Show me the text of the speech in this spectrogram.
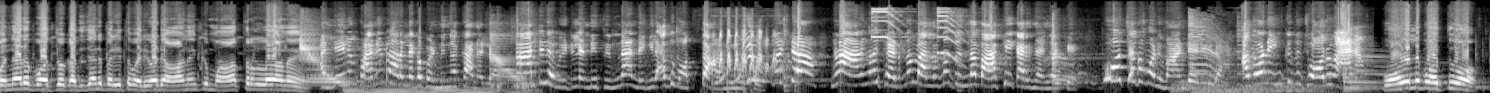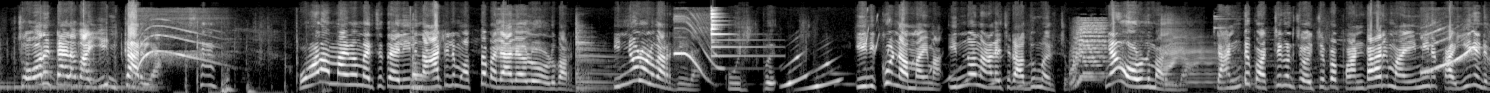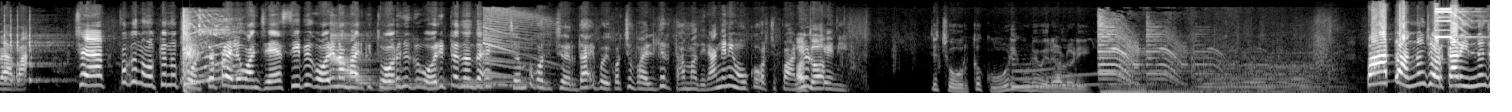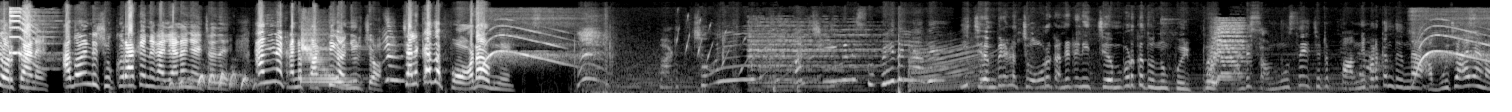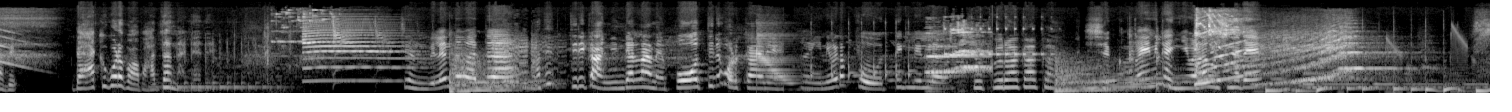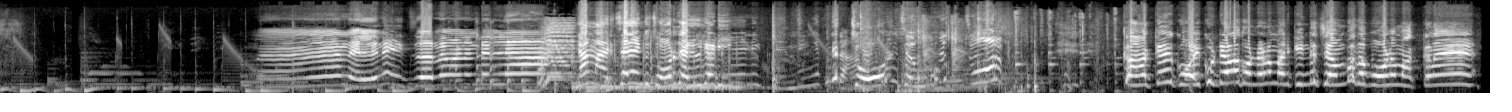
പൊന്നാര പോത്തോ കതിജാന്റെ പരിയത്തെ പരിപാടി ആണുങ്ങൾക്ക് മാത്രമുള്ളതാണ് അല്ലേലും പണി പാറലൊക്കെ പെണ്ണുങ്ങൾക്കാണല്ലോ. നാട്ടിലെ വീട്ടിൽ എന്തെങ്കിലും തിന്നാണ്ടെങ്കിൽ അത് മൊത്തം ആണുങ്ങൾക്ക് കേട്ടോ? നിങ്ങൾ ആണുങ്ങൾ കിടന്നും പലർന്നും തിന്ന ബാക്കി കാര്യം ഞങ്ങൾക്ക്. പോച്ചക്കം കൊണ്ട് വരില്ല. അതുകൊണ്ട് എനിക്കിന്ന് ചോറ് വേണം. പോവല്ലേ പോത്തുവോ ചോറിട്ടാളെ വയ്യ എനിക്കറിയാം. ഓണമ്മായിമ മരിച്ച തലയിൽ നാട്ടിൽ മൊത്തം പല ആളുകളോട് പറഞ്ഞു ഇന്നോടോട് പറഞ്ഞില്ല. കുരിപ്പ്. എനിക്കുണ്ട് അമ്മായിമ ഇന്നോ നാളെ വെച്ചിട്ട് അതും മരിച്ചു. ഞാൻ ഓളൊന്നും അറിയില്ല രണ്ട് പച്ചങ്ങൾ ചോദിച്ചപ്പോ പണ്ടാറ് മൈമീന്റെ കയ്യിലിട്ട് വേറ. ചെപ്പൊക്കെ നോക്കി ഒന്ന് കൊടുത്തപ്പോഴല്ലേ ഓൻ ജെ സി ബി കോരണമാർക്ക് ചോറിനൊക്കെ കോരിട്ടത് ചെമ്പ് കുറച്ച് ചെറുതായി പോയി. കുറച്ച് വലുതെടുത്താൽ മതി. അങ്ങനെ നോക്ക് കുറച്ച് പണി? എടുക്കാനേ. ചോർക്ക് കൂടി കൂടി വരാളോടി പാത്ത അന്നും ചോർക്കാണ് ഇന്നും ചോർക്കാണ്. അതോണ്ട് ശുക്രാക്ക് എന്നെ കല്യാണം കഴിച്ചത്. അന്നെ കണ്ട പട്ടി കഞ്ഞുടിച്ചോ. ചിലക്കാതെ പോടാ പഠിച്ചോ ചെമ്പിലുള്ള ചോറ് കണ്ടിട്ട് ഈ ചെമ്പടക്കം തിന്നും കുരിപ്പ്. എന്റെ സമൂസ വെച്ചിട്ട് പന്നിപ്പടക്കം തിന്ന അബുചായാണത് ബാക്ക് കൂടെ പോവാ. അതാ നല്ലത്. ചെമ്പിലെന്താ പാത്ത അത് ഇത്തിരി കഞ്ഞിന്റെ ഉള്ളാണ് പോത്തിന് കൊടുക്കാന്. അതിനിവിടെ പോത്തില്ലല്ലോ. ശുക്ര അതിന് കഞ്ഞിവെള്ളം കുടിക്കുന്നത് നല്ല നെയ്ച്ചോറിന് വേണണ്ടല്ലോ. ഞാൻ മരിച്ചാൽ എനിക്ക് ചോറ് തരൂലടി. ചോറും ചെമ്പും. കോഴിക്കുട്ടികളെ കൊണ്ടുപോകണം എനിക്ക് എന്റെ ചെമ്പത പോണം മക്കളെ.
